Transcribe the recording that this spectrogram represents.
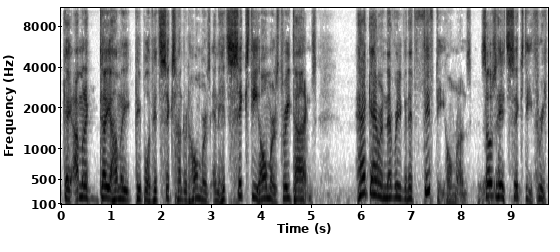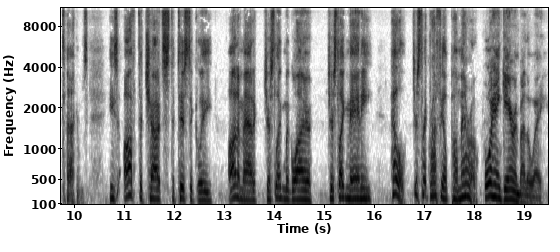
Okay, I'm going to tell you how many people have hit 600 homers and hit 60 homers three times. Hank Aaron never even hit 50 home runs. Sosa hit 60 three times. He's off the charts statistically, automatic, just like McGwire, just like Manny, hell, just like Rafael Palmeiro. Poor Hank Aaron, by the way.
